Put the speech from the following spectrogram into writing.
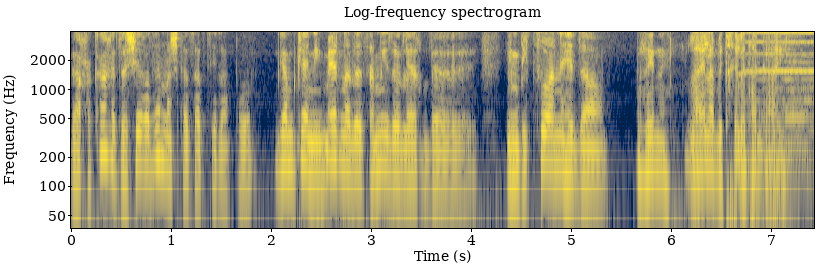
ואחר כך את השיר הזה, מה שכתבתי לה פה, גם כן, עם עדנה זה תמיד הולך ב... עם ביצוע נהדר. אז הנה, לילה בתחילת הגיא.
